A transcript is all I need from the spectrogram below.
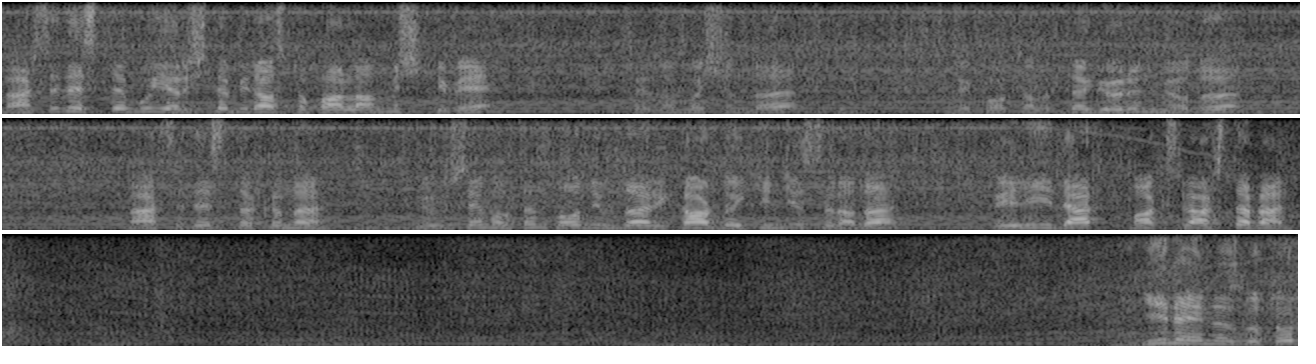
Mercedes de bu yarışta biraz toparlanmış gibi. Sezon başında pek ortalıkta görünmüyordu. Mercedes takımı. Lewis Hamilton podyumda, Ricardo ikinci sırada ve lider Max Verstappen. Yine en hızlı tur.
